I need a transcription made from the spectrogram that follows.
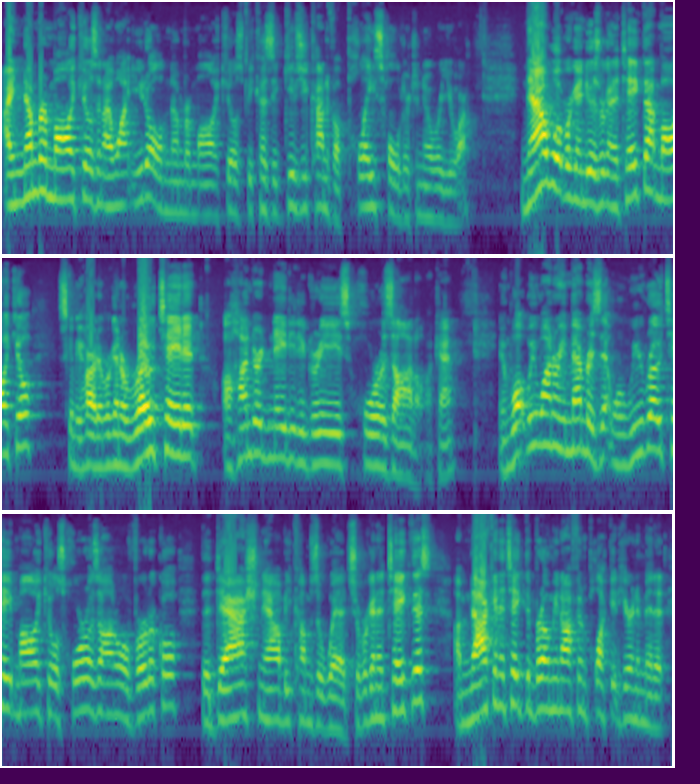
I number molecules, and I want you to all number molecules because it gives you kind of a placeholder to know where you are. Now what we're going to do is we're going to take that molecule, it's going to be hard, and we're going to rotate it 180 degrees horizontal, okay? And what we want to remember is that when we rotate molecules horizontal or vertical, the dash now becomes a wedge. So we're going to take this. I'm not going to take the bromine off and pluck it here in a minute.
